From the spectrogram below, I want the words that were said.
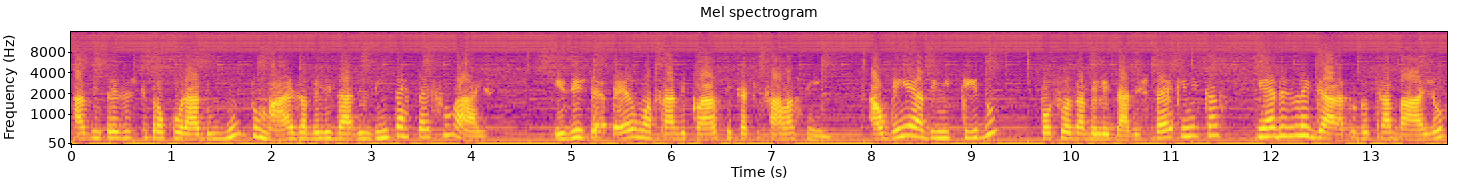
as empresas têm procurado muito mais habilidades interpessoais. Existe até uma frase clássica que fala assim: alguém é admitido por suas habilidades técnicas e é desligado do trabalho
